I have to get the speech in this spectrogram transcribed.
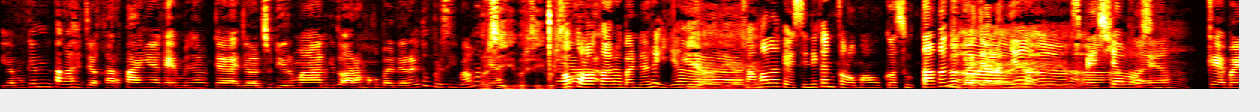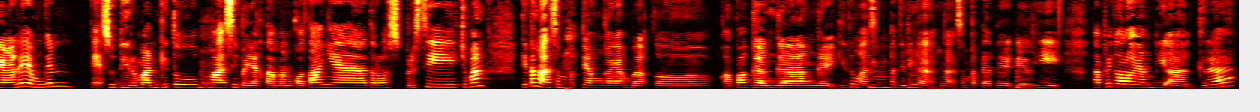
ya mungkin tengah Jakartanya kayak misalnya kayak Jalan Sudirman gitu arah mau ke bandara itu bersih banget bersih ya. bersih bersih Oh kalau ke arah bandara iya, Iya, iya, sama lah kayak sini kan kalau mau ke Suta kan juga iya, jalannya iya, iya, iya. spesial lah Terus ya. kayak bayangannya ya mungkin kayak Sudirman gitu masih banyak taman kotanya terus bersih. Cuman kita nggak sempet yang kayak mbak ke apa ganggang kayak gitu nggak sempet. Jadi nggak nggak sempet lihat De- Delhi. Tapi kalau yang di Agra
